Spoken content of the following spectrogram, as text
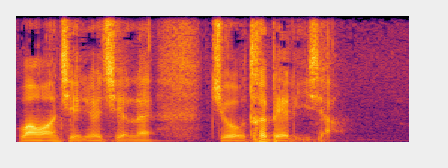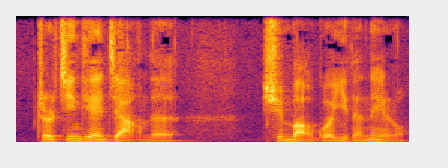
往往解决起来就特别理想。这是今天讲的寻宝国医的内容。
